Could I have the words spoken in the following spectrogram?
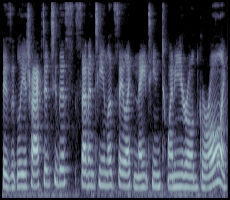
physically attracted to this 17 let's say like 19 20 year old girl like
